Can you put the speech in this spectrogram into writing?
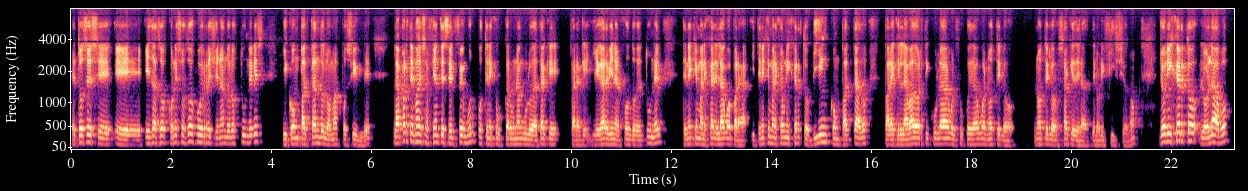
Entonces, eh, eh, esas dos, con esos dos voy rellenando los túneles y compactando lo más posible. La parte más desafiante es el fémur, vos tenés que buscar un ángulo de ataque para que llegar bien al fondo del túnel, tenés que manejar el agua para, y tenés que manejar un injerto bien compactado para que el lavado articular o el flujo de agua no te lo, no te lo saque del orificio. ¿no? Yo el injerto lo lavo,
